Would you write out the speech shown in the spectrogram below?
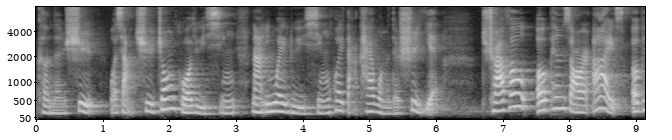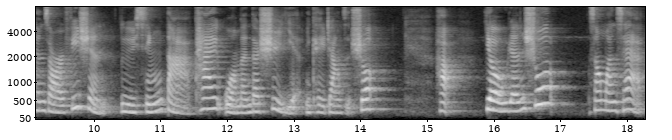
可能是我想去中国旅行。那因为旅行会打开我们的视野，travel opens our eyes, opens our vision。旅行打开我们的视野，你可以这样子说。好，有人说，someone said。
